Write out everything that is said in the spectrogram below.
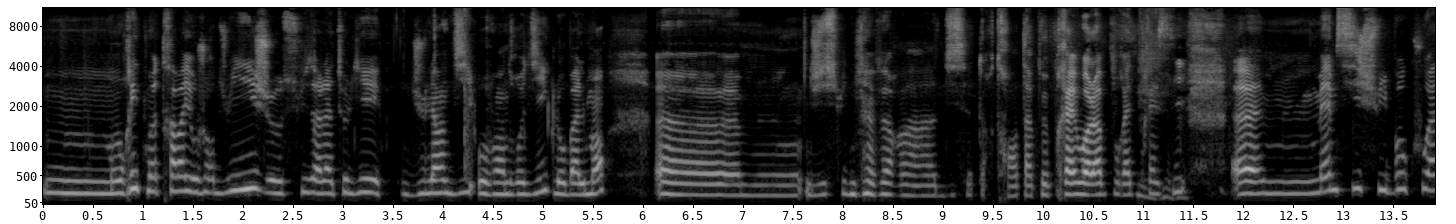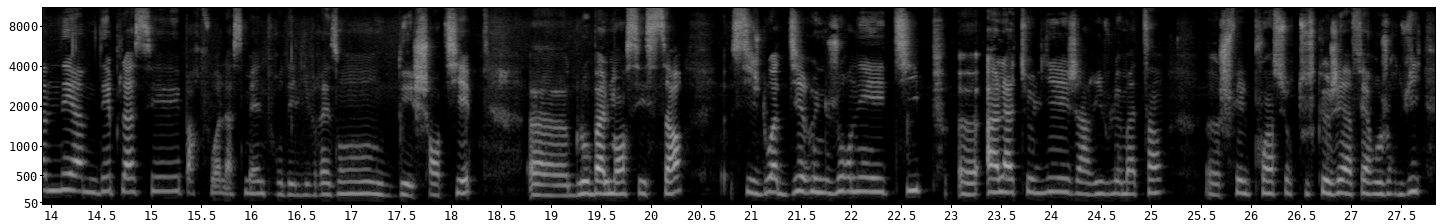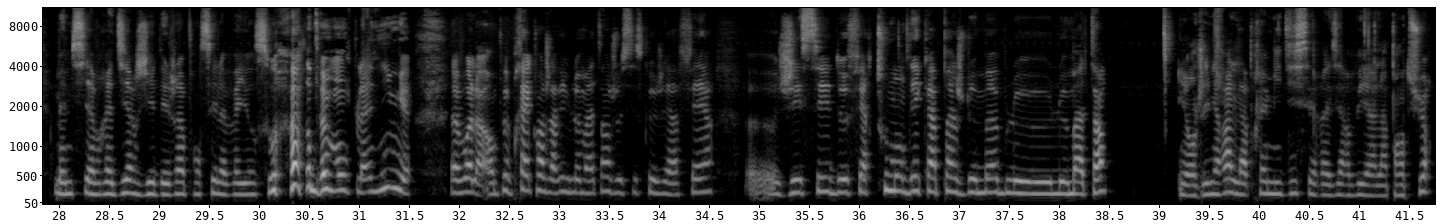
mon rythme de travail aujourd'hui, je suis à l'atelier du lundi au vendredi, globalement. J'y suis de 9h à 17h30 à peu près, voilà, pour être précis. même si je suis beaucoup amenée à me déplacer parfois la semaine pour des livraisons ou des chantiers. globalement, c'est ça si je dois te dire une journée type euh, à l'atelier, j'arrive le matin, euh, je fais le point sur tout ce que j'ai à faire aujourd'hui, même si à vrai dire j'y ai déjà pensé la veille au soir de mon planning. Euh, voilà, à peu près quand j'arrive le matin, je sais ce que j'ai à faire. J'essaie de faire tout mon décapage de meubles le matin. Et en général, l'après-midi, c'est réservé à la peinture.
